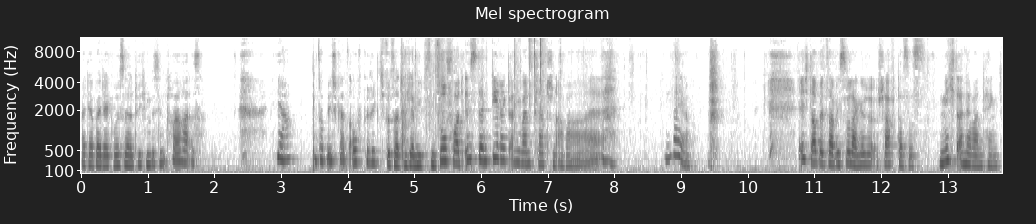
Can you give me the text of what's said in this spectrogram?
weil der bei der Größe natürlich ein bisschen teurer ist. Ja, da bin ich ganz aufgeregt. Ich würde es natürlich am liebsten sofort instant direkt an die Wand klatschen, aber äh, naja. Ich glaube, jetzt habe ich so lange geschafft, dass es nicht an der Wand hängt.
